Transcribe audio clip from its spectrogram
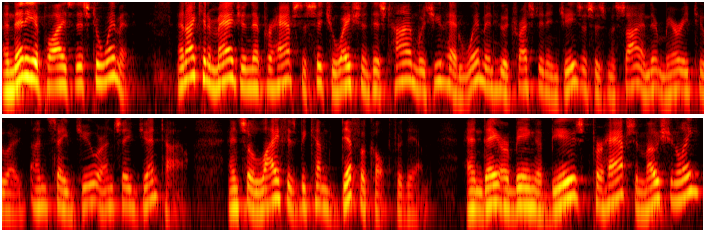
And then he applies this to women. And I can imagine that perhaps the situation at this time was you had women who had trusted in Jesus as Messiah and they're married to an unsaved Jew or unsaved Gentile. And so life has become difficult for them. And they are being abused, perhaps emotionally,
